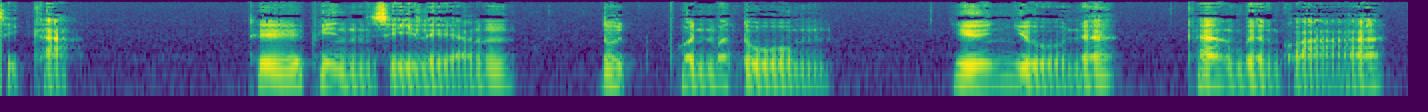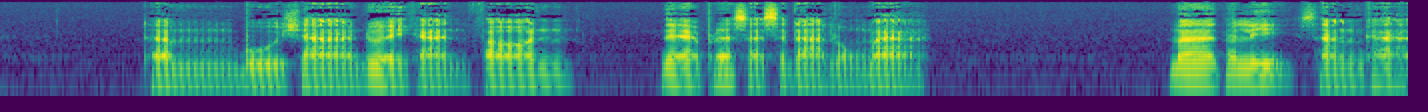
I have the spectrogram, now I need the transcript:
สิกขะถือพินสีเหลือง ดุดผลมะตูม ยืนอยู่นะข้างเบื้องขวา ทำบูชาด้วยการฟ้อน แด่พระศาสดาลงมา มาตลิสังกาห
